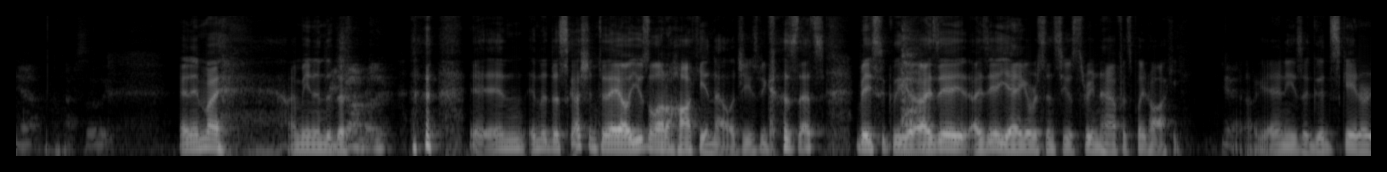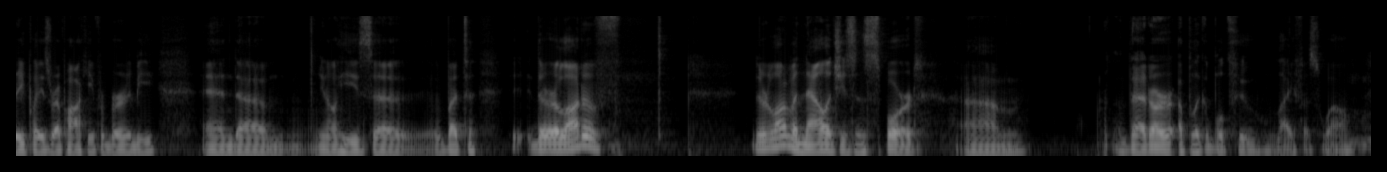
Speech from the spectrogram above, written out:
Yeah, absolutely. And in my, I mean, in the in in the discussion today, I'll use a lot of hockey analogies because that's basically uh, Isaiah Isaiah Yang. Ever since he was three and a half, has played hockey. And he's a good skater. He plays rep hockey for Burnaby, and um, you know he's. Uh, but there are a lot of there are a lot of analogies in sport um, that are applicable to life as well. Mm-hmm.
